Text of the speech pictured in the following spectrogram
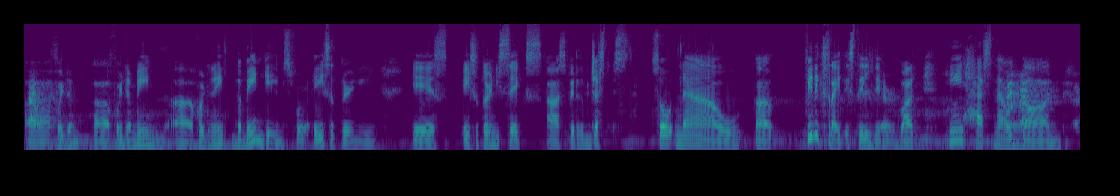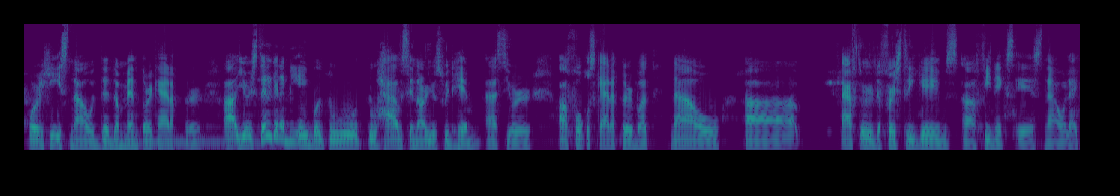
uh, for the uh, for the main uh, for the name the main games for Ace Attorney is Ace Attorney 6 uh, Spirit of Justice. So now uh, Phoenix Wright is still there but he has now done or he is now the, the mentor character. Uh, you're still gonna be able to to have scenarios with him as your uh, focus character but now uh, after the first three games, uh, Phoenix is now like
